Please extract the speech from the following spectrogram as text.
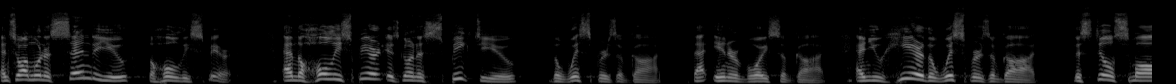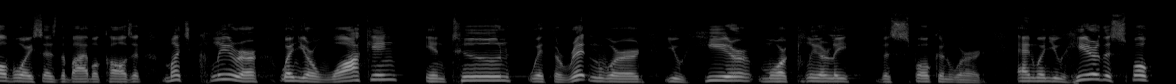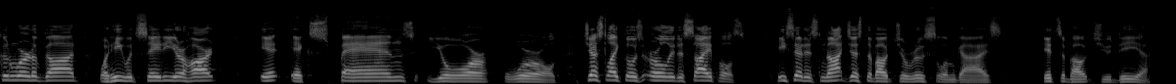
And so I'm going to send to you the Holy Spirit. And the Holy Spirit is going to speak to you the whispers of God, that inner voice of God. And you hear the whispers of God, the still small voice, as the Bible calls it, much clearer when you're walking in tune with the written word. You hear more clearly the spoken word. And when you hear the spoken word of God, what He would say to your heart, it expands your world. Just like those early disciples. He said it's not just about Jerusalem, guys, it's about Judea,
